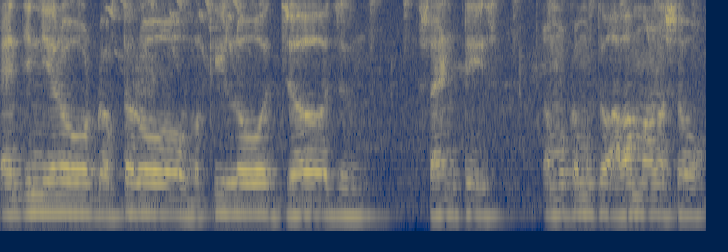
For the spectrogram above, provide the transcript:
એન્જિનિયરો, ડૉક્ટરો, વકીલો, જજ, સાયન્ટિસ્ટ, અમુક અમુક તો આવા માણસો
